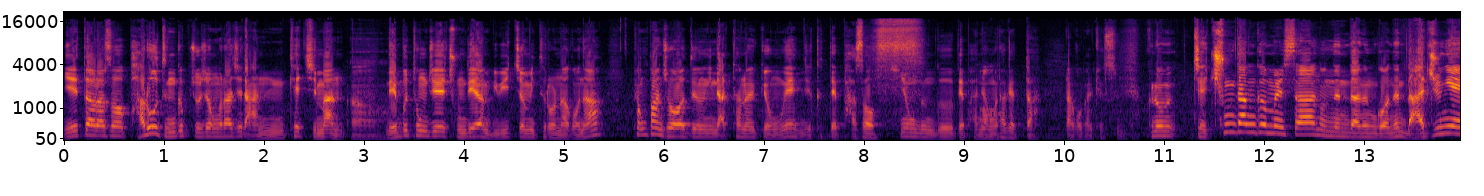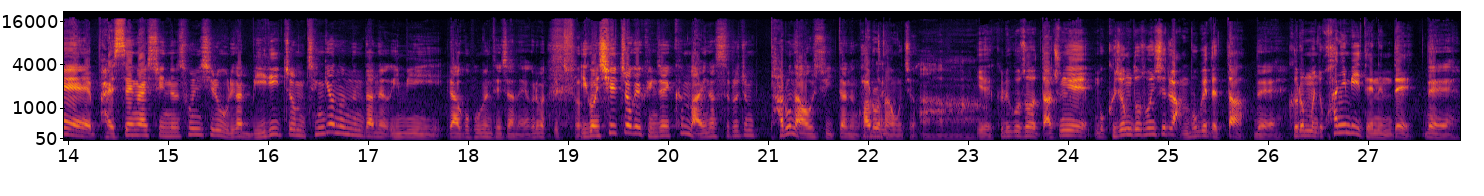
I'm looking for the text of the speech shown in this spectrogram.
이에 따라서 바로 등급 조정을 하진 않겠지만 어. 내부 통제에 중대한 미비점이 드러나거나 평판 저하 등이 나타날 경우에 이제 그때 봐서 신용 등급에 반영을 어. 하겠다라고 밝혔습니다. 그럼 제 충당금을 쌓아 놓는다는 거는 나중에 발생할 수 있는 손실을 우리가 미리 좀 챙겨 놓는다는 의미라고 보면 되잖아요. 그러면 그쵸. 이건 실적에 굉장히 큰 마이너스로 좀 바로 나올 수 있다는 바로 건가요? 나오죠. 아. 예, 그리고서 나중에 뭐 그 정도 손실을 안 보게 됐다. 네. 그러면 이제 환입이 되는데 네.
